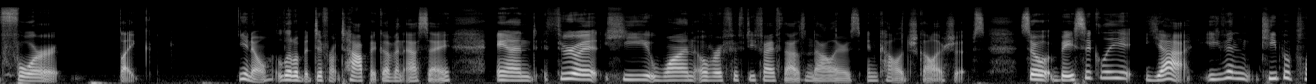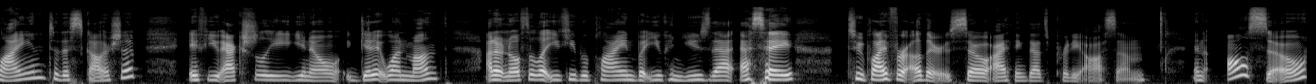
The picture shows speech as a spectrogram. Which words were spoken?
for like you know, a little bit different topic of an essay. And through it, he won over $55,000 in college scholarships. So basically, yeah, even keep applying to this scholarship. If you actually, you know, get it one month, I don't know if they'll let you keep applying, but you can use that essay to apply for others. So I think that's pretty awesome. And also,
